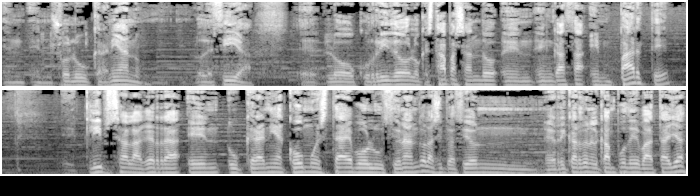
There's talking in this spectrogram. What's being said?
en, el suelo ucraniano. Lo decía, eh, lo ocurrido, lo que está pasando en, en Gaza, en parte eclipsa la guerra en Ucrania, cómo está evolucionando la situación, eh, Ricardo, en el campo de batalla.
